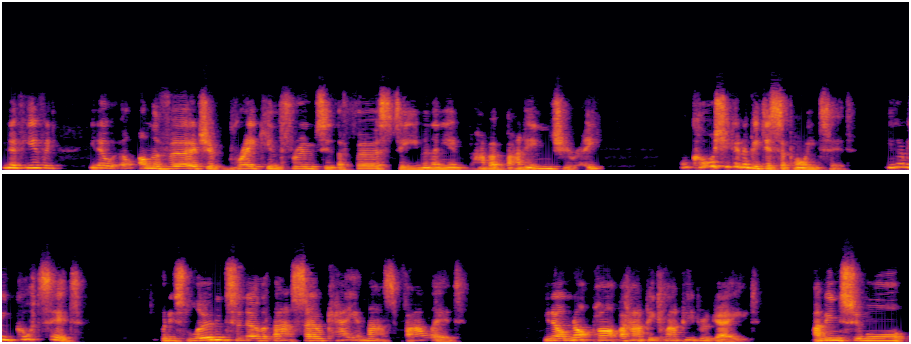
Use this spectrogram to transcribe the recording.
You know, if you've, you know, on the verge of breaking through to the first team and then you have a bad injury, of course you're going to be disappointed. You're going to be gutted but it's learning to know that that's okay and that's valid. You know, I'm not part of the happy clappy brigade. I'm into more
